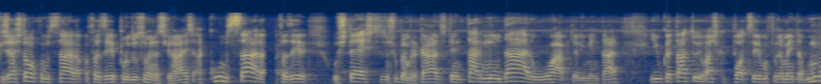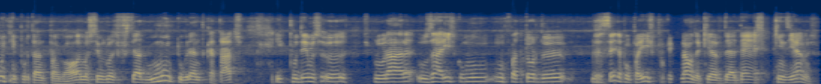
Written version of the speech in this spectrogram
que já estão a começar a fazer produções nacionais, a começar a fazer os testes nos supermercados, tentar mudar o hábito alimentar. E o catato eu acho que pode ser uma ferramenta muito importante para Angola. Nós temos uma diversidade muito grande de catatos e que podemos uh, explorar, usar isto como um, um fator de receita para o país, porque não, daqui a 10, 15 anos.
